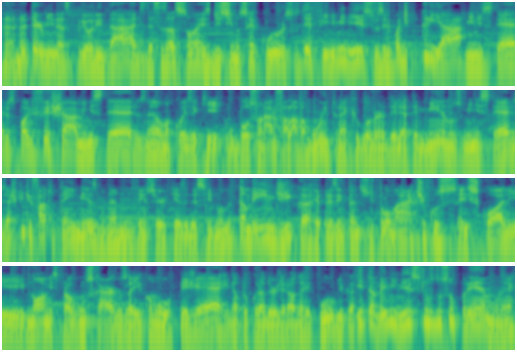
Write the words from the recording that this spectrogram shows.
Determina as prioridades dessas ações, destina os recursos, define ministros, ele pode criar ministérios, pode fechar ministérios, né? Uma coisa que o Bolsonaro falava muito, né? Que o governo dele ia ter menos ministérios. Acho que de fato tem mesmo, né? Não tenho certeza desse número. Também indica representantes diplomáticos, escolhe nomes para alguns cargos aí, como o PGR, né? O Procurador-Geral da República, e também ministros do Supremo, né?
